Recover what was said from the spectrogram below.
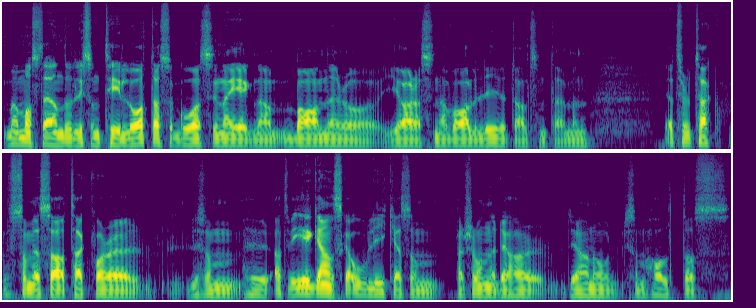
man måste ändå liksom tillåtas att gå sina egna banor och göra sina val i livet och allt sånt där. Men jag tror tack, som jag sa, tack vare liksom hur, att vi är ganska olika som personer, det har, det har nog liksom hållit oss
